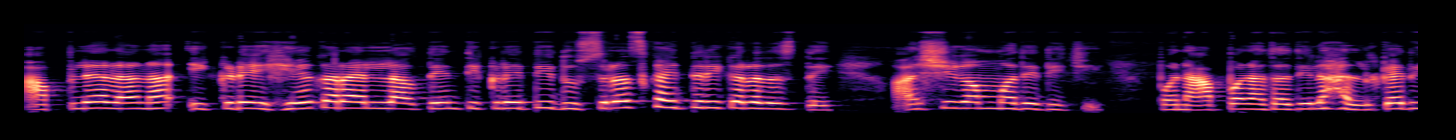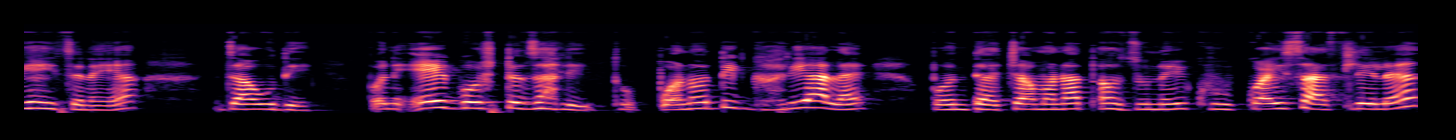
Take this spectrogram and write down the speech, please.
आपल्याला ना इकडे हे करायला लावते आणि तिकडे ती दुसरंच काहीतरी करत असते. अशी गंमत आहे तिची. पण आपण आता तिला हलक्यात घ्यायचं नाही हा. जाऊ दे. पण एक गोष्ट झाली. तो पनोती घरी आलाय पण त्याच्या मनात अजूनही खूप काही साचलेलं आहे.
